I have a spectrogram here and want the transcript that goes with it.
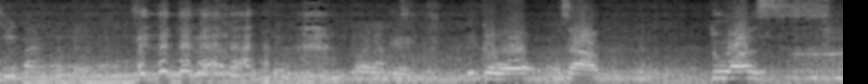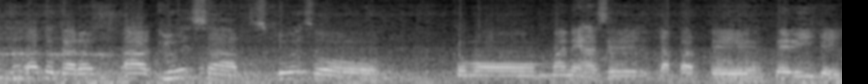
sí, para no enloquecer. Y como, o sea, ¿tú vas a tocar a, clubes, a tus clubes o cómo manejas la parte de DJ?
